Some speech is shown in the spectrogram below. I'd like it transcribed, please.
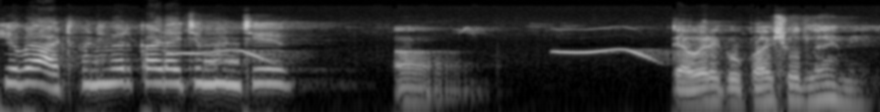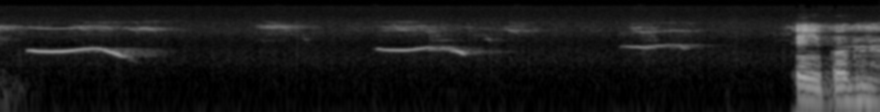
केवळ आठवणीवर काढायचे म्हणजे? अं, त्यावर एक उपाय शोधलाय मी. ए बघ ना.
